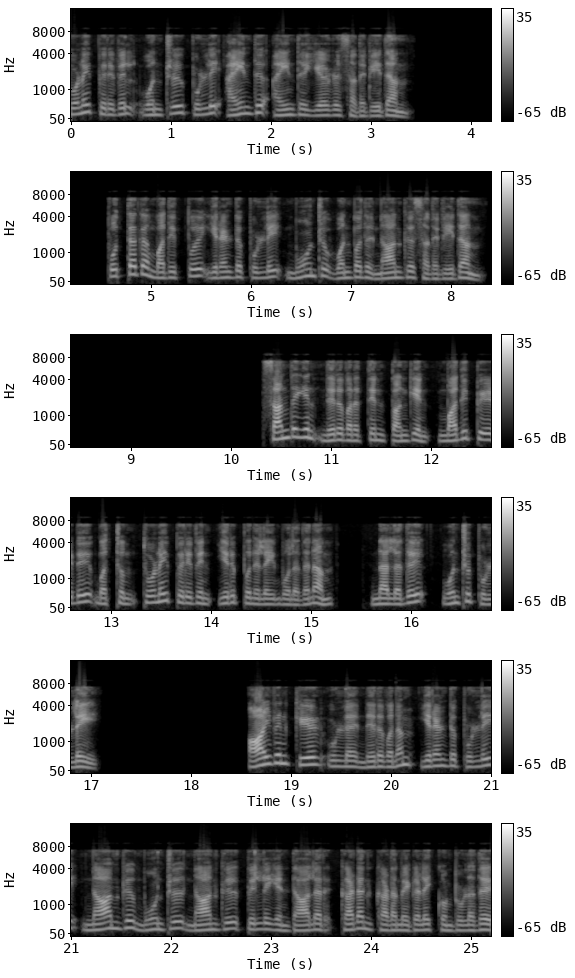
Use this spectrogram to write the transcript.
துணைப்பிரிவில் ஒன்று புள்ளி ஐந்து ஐந்து ஏழு சதவீதம். புத்தக மதிப்பு இரண்டு புள்ளி மூன்று ஒன்பது நான்கு சதவீதம். சந்தையின் நிறுவனத்தின் பங்கின் மதிப்பீடு மற்றும் துணைப்பிரிவின் இருப்புநிலை மூலதனம் நல்லது ஒன்று புள்ளி ஆய்வின் கீழ் உள்ள நிறுவனம் இரண்டு புள்ளி நான்கு மூன்று நான்கு பில்லியன் டாலர் கடன் கடமைகளைக் கொண்டுள்ளது.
